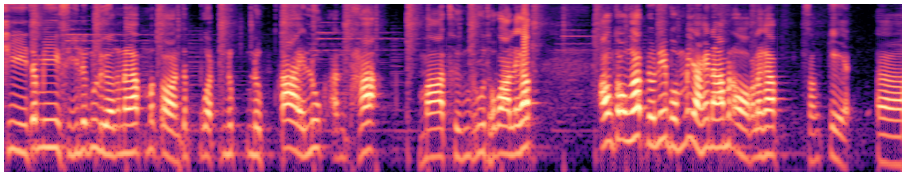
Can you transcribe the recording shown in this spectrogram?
ฉี่จะมีสีเหลืองๆนะครับ เมื่อก่อนจะปวดหนึบๆใต้ลูกอัณฑะมาถึงรูทวารเลยครับ เอาตรงครับเดี๋ยวนี้ผมไม่อยากให้น้ำมันออกเลยครับ สังเกตเอ่อ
